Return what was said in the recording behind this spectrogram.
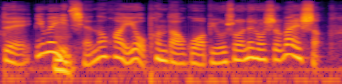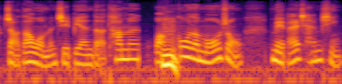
对，因为以前的话也有碰到过，比如说那时候是外省找到我们这边的，他们嗯网购了某种美白产品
